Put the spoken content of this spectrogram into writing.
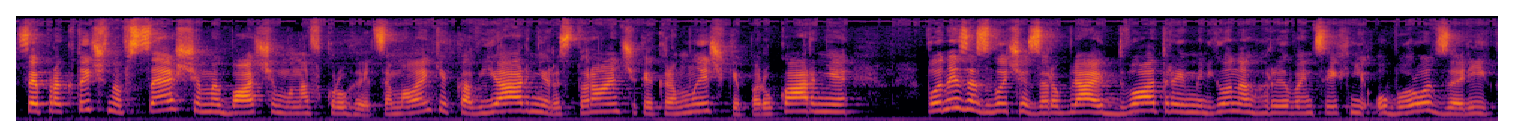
це практично все, що ми бачимо навкруги. Це маленькі кав'ярні, ресторанчики, крамнички, перукарні. Вони зазвичай заробляють 2-3 мільйони гривень. Це їхній оборот за рік.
